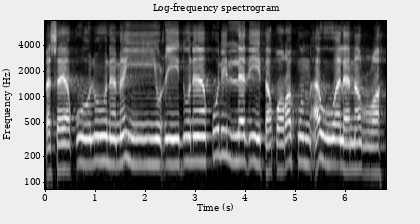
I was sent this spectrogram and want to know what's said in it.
فسيقولون من يعيدنا قل الذي فطركم أول مرة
